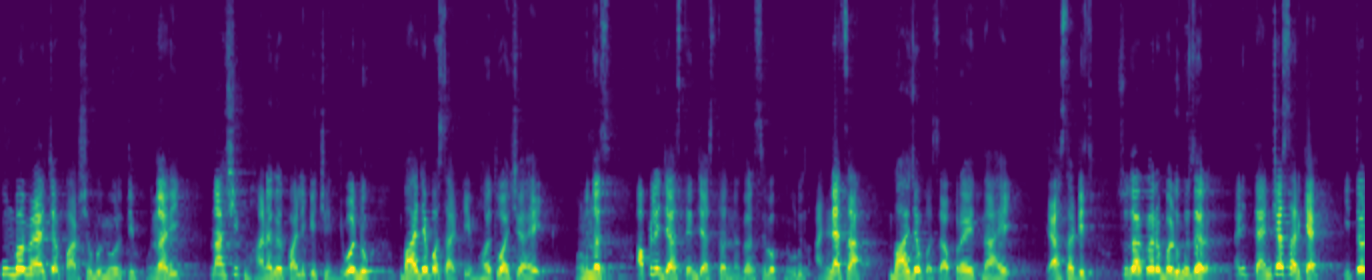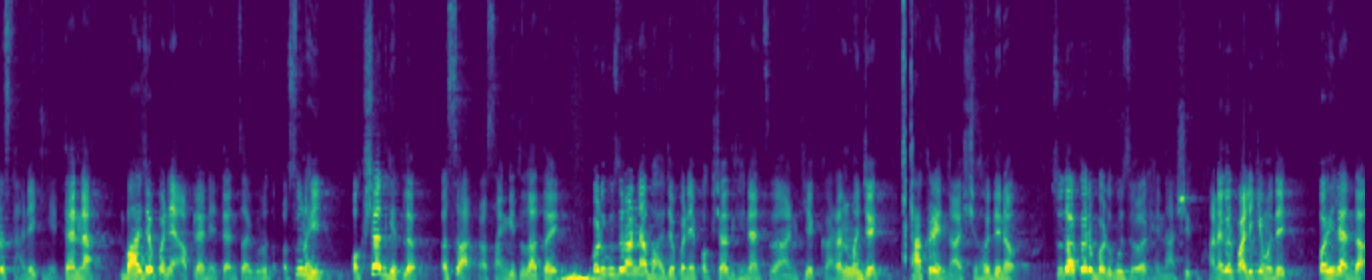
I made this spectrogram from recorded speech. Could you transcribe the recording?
कुंभमेळ्याच्या पार्श्वभूमीवरती होणारी नाशिक महानगरपालिकेची निवडणूक भाजपसाठी महत्त्वाची आहे. म्हणूनच आपले जास्तीत जास्त नगरसेवक निवडून आणण्याचा भाजपचा प्रयत्न आहे. त्यासाठीच सुधाकर बडगुजर आणि त्यांच्यासारख्या इतर स्थानिक नेत्यांना भाजपने आपल्या नेत्यांचा विरोध असूनही पक्षात घेतलं असं आता सांगितलं जात आहे बडगुजरांना भाजपने पक्षात घेण्याचं आणखी एक कारण म्हणजे ठाकरेंना शह देणं सुधाकर बडगुजर हे नाशिक महानगरपालिकेमध्ये पहिल्यांदा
